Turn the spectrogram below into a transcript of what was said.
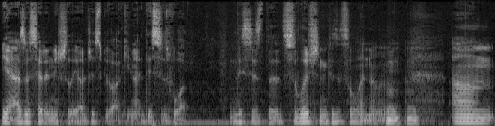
yeah, as I said initially, I'd just be like, you know, this is what, this is the solution because it's all I know. Mm, mm. Um,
